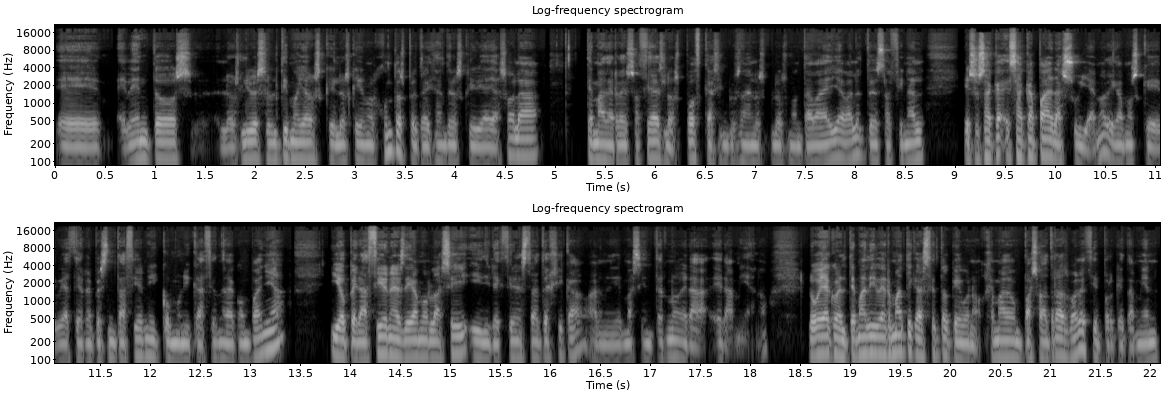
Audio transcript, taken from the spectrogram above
eh, eventos, los libros, el último ya los que los escribimos juntos, pero tradicionalmente los escribía ella sola, tema de redes sociales, los podcasts incluso también los, montaba ella, ¿vale? Entonces al final eso, esa capa era suya, ¿no? Digamos que voy a hacer representación y comunicación de la compañía y operaciones, digámoslo así, y dirección estratégica a nivel más interno era, era mía, ¿no? Luego ya con el tema de Ibermática, es cierto que, bueno, Gema da un paso atrás, ¿vale? decir, porque también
